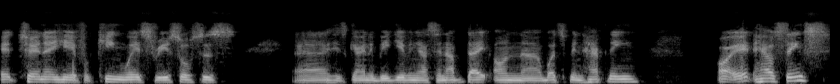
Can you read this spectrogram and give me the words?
Ed Turner here for Kingwest Resources. Uh, he's going to be giving us an update on uh, what's been happening. Hi Ed, how's things?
